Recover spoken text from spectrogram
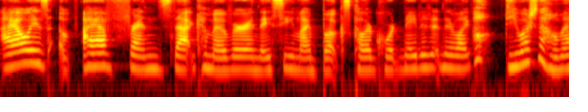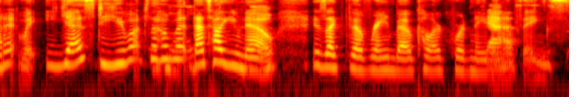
I always I have friends that come over and they see my books color coordinated and they're like, oh, "Do you watch the home edit?" I'm like, "Yes." Do you watch the home edit? Mm-hmm. That's how you know mm-hmm. is like the rainbow color coordinating of things.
